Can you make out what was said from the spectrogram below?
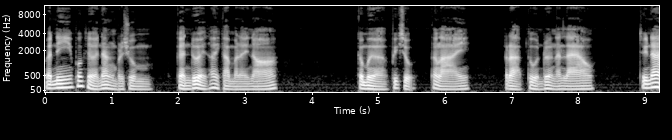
บัดนี้พวกเธอนั่งประชุม กันด้วยถ้อยคำอะไรเนาะก็เมื่อภิกษุทั้งหลาย กราบทูลเรื่องนั้นแล้ว จึงได้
